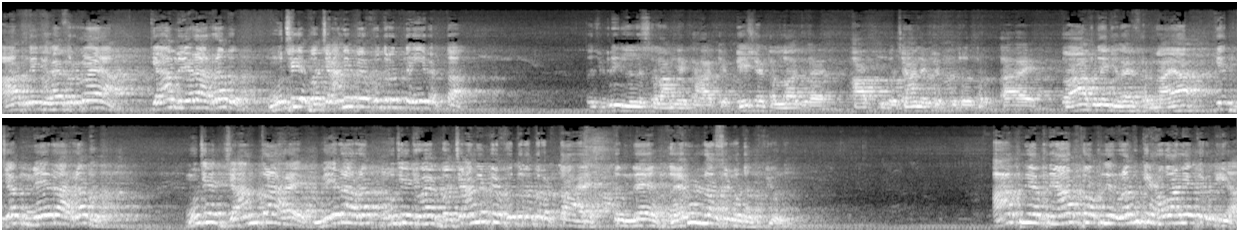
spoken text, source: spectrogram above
आपने जो है फरमाया, क्या मेरा रब मुझे बचाने पे कुदरत नहीं रखता? तो सलाम ने कहा कि बेशक अल्लाह जो है आपको बचाने पे कुदरत रखता है। तो आपने जो है फरमाया कि जब मेरा रब मुझे जानता है, मेरा रब मुझे जो है बचाने पे कुदरत रखता है तो मैं गैरुल्लाह से मदद क्यों? आपने अपने आप को अपने रब के हवाले कर दिया।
